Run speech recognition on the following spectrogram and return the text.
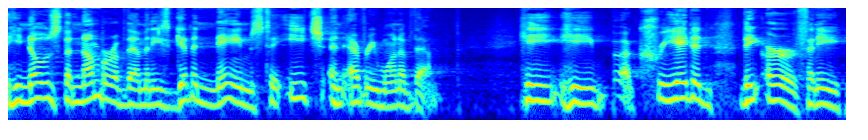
he knows the number of them and he's given names to each and every one of them. He, he uh, created the earth and he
